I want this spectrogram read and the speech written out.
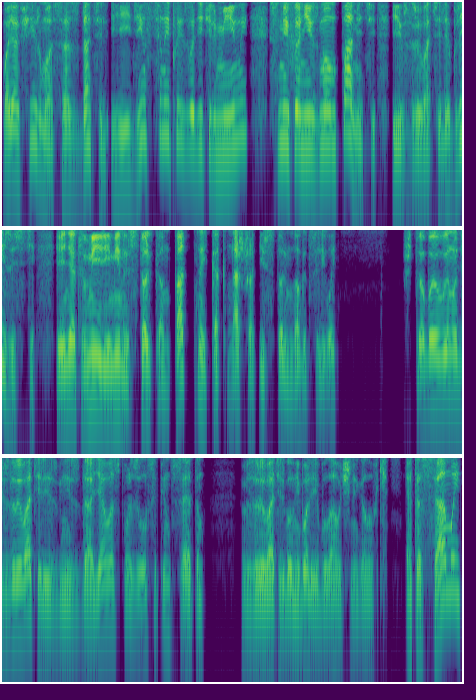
Моя фирма — создатель и единственный производитель мины с механизмом памяти и взрывателя близости, и нет в мире мины столь компактной, как наша, и столь многоцелевой. Чтобы вынуть взрыватель из гнезда, я воспользовался пинцетом. Взрыватель был не более булавочной головки. Это самый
